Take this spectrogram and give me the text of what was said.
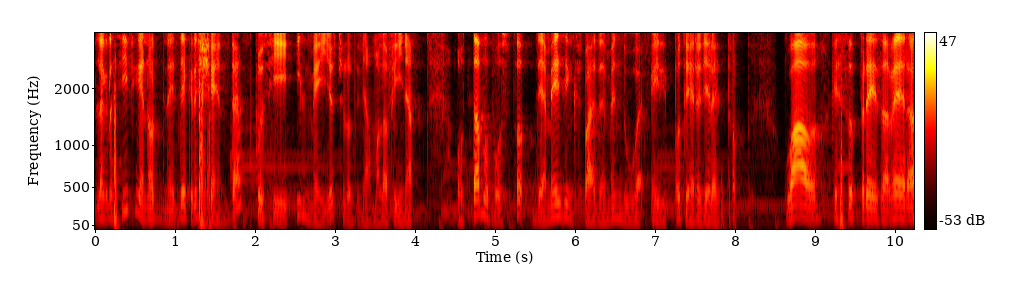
la classifica è in ordine decrescente, così il meglio ce lo teniamo alla fine. Ottavo posto, The Amazing Spider-Man 2 e il potere di Elettro. Wow, che sorpresa, vero?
